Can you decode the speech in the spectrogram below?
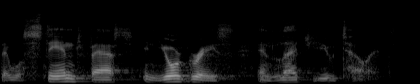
that will stand fast in your grace and let you tell it.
